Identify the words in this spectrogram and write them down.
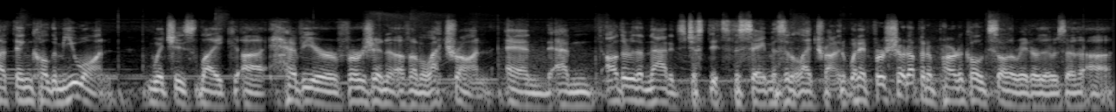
a thing called a muon, which is like a heavier version of an electron. And and other than that, it's just it's the same as an electron. When it first showed up in a particle accelerator, there was a, a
